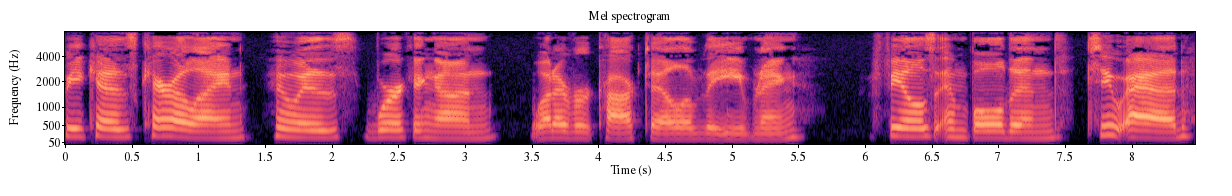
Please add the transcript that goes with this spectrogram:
because Caroline, who is working on whatever cocktail of the evening, feels emboldened to add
